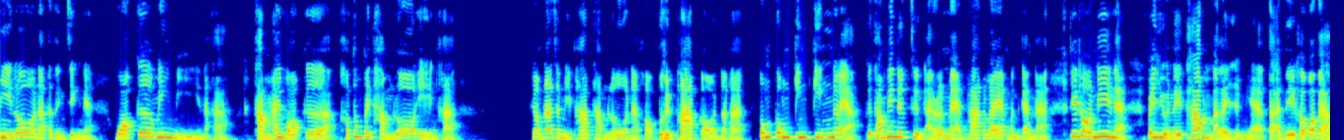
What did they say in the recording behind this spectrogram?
มีโล่นะ แต่จริงๆ เนี่ยวอลเกอร์ไม่มีนะคะทำให้วอลเกอร์เขาต้องไปทำโล่เองค่ะพี่อมน่าจะมีภาพทำโล่นะ ขอเปิดภาพก่อนนะคะ กงกงกิ้งกิ้งด้วยอะ่ะ คือทำให้นึกถึงไอรอนแมนภาคแรกเหมือนกันนะ ที่โทนี่เนี่ย ไปอยู่ในถ้ำอะไรอย่างเงี้ย แต่อันนี้เขาก็แบบ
